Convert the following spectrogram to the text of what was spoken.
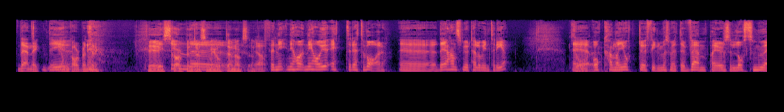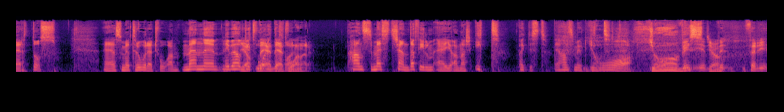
Den är Det är- John Carpenter. Det är, Det är synd, Carpenter som har gjort den också. Ja. För ni, ni, har, ni har ju ett rätt var. Eh, det är han som gjort Halloween 3. Så är Eh, och han har ja. gjort eh, filmer som heter Vampires Los Muertos. Eh, som jag tror är tvåan. Men eh, ni behövde Ja, ju två det, det är tvåan. är det. Hans mest kända film är ju annars It. Faktiskt. Det är han som har gjort It. Ja, Ja, visst ja. För, för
